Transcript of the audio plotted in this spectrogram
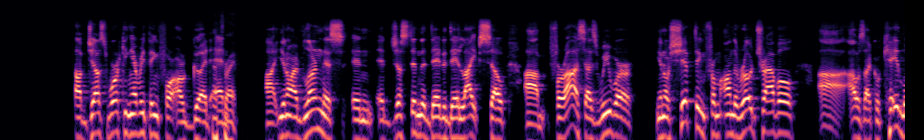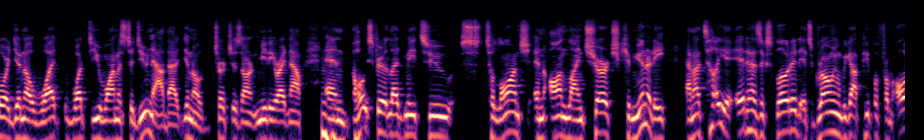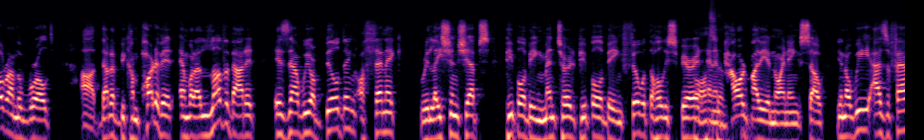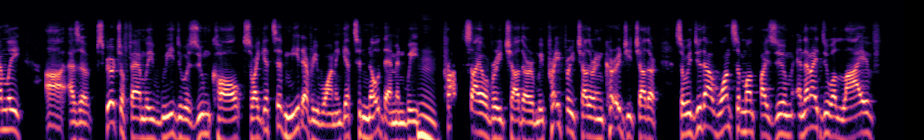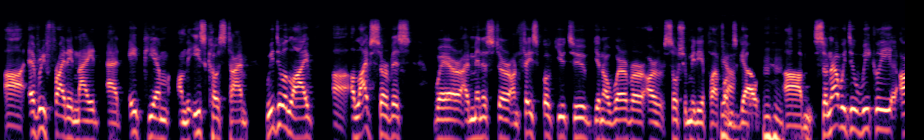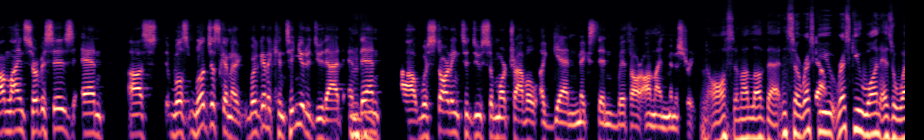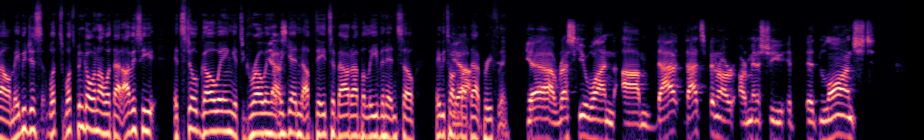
of just working everything for our good. That's and right. Uh, you know, I've learned this in, in just in the day to day life. So um, for us, as we were, you know, shifting from on the road travel, uh, I was like, okay, Lord, you know what? What do you want us to do now that you know churches aren't meeting right now? Mm-hmm. And the Holy Spirit led me to to launch an online church community. And I tell you, it has exploded. It's growing. We got people from all around the world uh, that have become part of it. And what I love about it is that we are building authentic relationships. People are being mentored. People are being filled with the Holy Spirit awesome. and empowered by the anointing. So, you know, we as a family, uh, as a spiritual family, we do a Zoom call. So I get to meet everyone and get to know them, and we mm. prophesy over each other and we pray for each other and encourage each other. So we do that once a month by Zoom. And then I do a live uh, every Friday night at 8 p.m. on the East Coast time. We do a live uh, a live service where I minister on Facebook, YouTube, you know, wherever our social media platforms yeah. go. Mm-hmm. Um, so now we do weekly online services, and uh, we'll we're just gonna we're gonna continue to do that, and mm-hmm. then. Uh, we're starting to do some more travel again, mixed in with our online ministry. Awesome, I love that. And so, rescue yeah. rescue one as well. Maybe just what's what's been going on with that. Obviously, it's still going, it's growing. Yes. I've been getting updates about it. I believe in it, and so maybe talk yeah. about that briefly. Yeah, Rescue One. Um, that that's been our our ministry. It, it launched.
